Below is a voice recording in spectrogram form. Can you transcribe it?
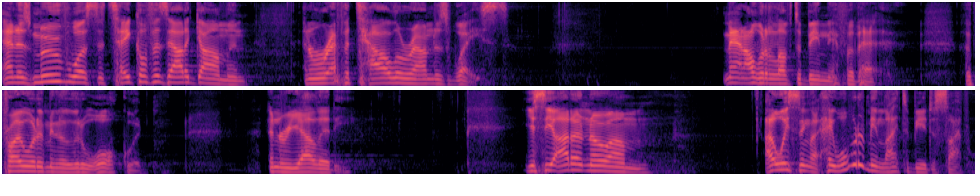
And his move was to take off his outer garment and wrap a towel around his waist. Man, I would have loved to have been there for that. It probably would have been a little awkward in reality. You see, I don't know. Um, I always think like, hey, what would it have been like to be a disciple?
